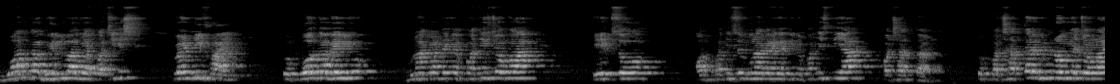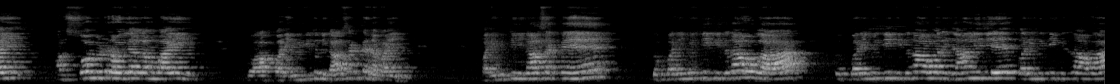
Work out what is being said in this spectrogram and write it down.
वन का वैल्यू आ गया पच्चीस ट्वेंटी फाइव तो फोर का वैल्यू गुना कर देंगे पच्चीस का एक सौ और पच्चीस से गुना करेंगे तीनों, पच्चीस दिया पचहत्तर। तो पचहत्तर मीटर हो गया चौड़ाई और सौ मीटर हो गया लंबाई। तो आप परिमिति तो निकाल सकते हैं ना भाई। परिमिति निकाल सकते हैं तो परिमिति कितना होगा? तो परिमिति कितना होगा जान लीजिए, परिमिति कितना होगा?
